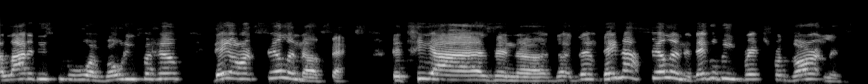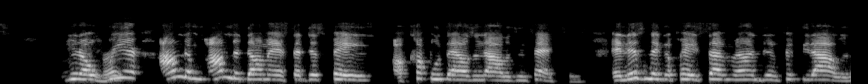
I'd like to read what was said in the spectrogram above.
a lot of these people who are voting for him, they aren't feeling the effects. The TIs and uh, the, the they not feeling it. They gonna be rich regardless. You know, right. we're I'm the I'm the dumbass that just paid a couple thousand dollars in taxes, and this nigga paid seven hundred and fifty dollars.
